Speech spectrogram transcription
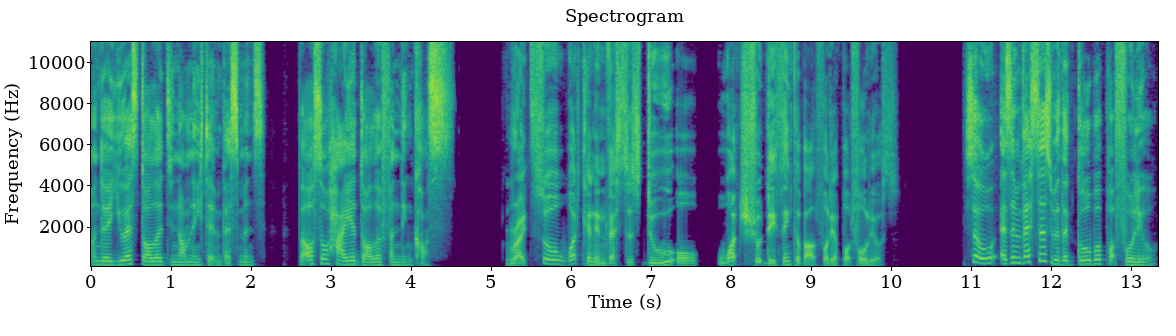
on their US dollar denominated investments, but also higher dollar funding costs. Right, so what can investors do or what should they think about for their portfolios? So, as investors with a global portfolio,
